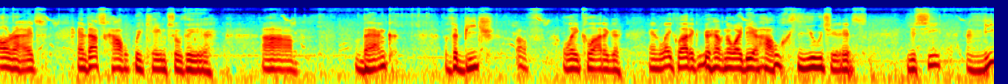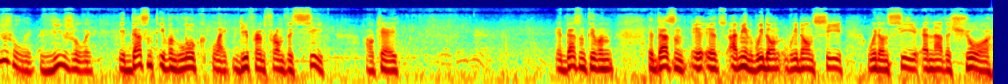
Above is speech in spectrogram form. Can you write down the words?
All right. And that's how we came to the um, bank the beach of lake ladoga. And lake ladoga you have no idea how huge it is. You see visually visually it doesn't even look like different from the sea okay? It doesn't even it doesn't it, it's i mean we don't we don't see we don't see another shore.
